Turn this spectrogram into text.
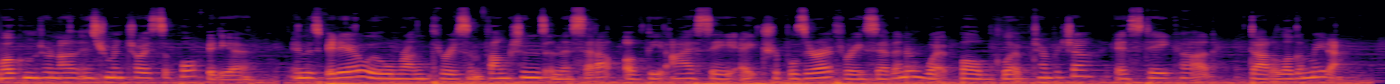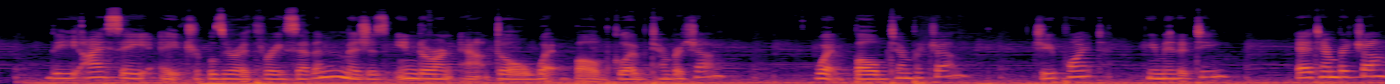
and welcome to another Instrument Choice support video. In this video we will run through some functions and the setup of the IC800037 wet bulb globe temperature SD card data logger meter. The IC800037 measures indoor and outdoor wet bulb globe temperature, wet bulb temperature, dew point, humidity, air temperature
